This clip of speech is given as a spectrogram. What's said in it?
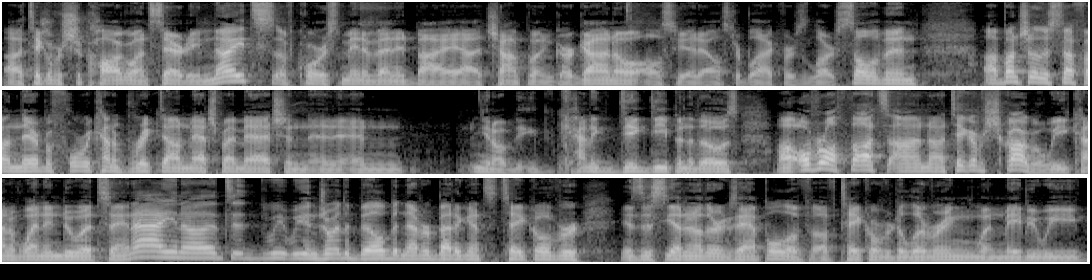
uh, TakeOver Chicago on Saturday nights. Of course, main evented by uh, Ciampa and Gargano. Also, you had Aleister Black versus Lars Sullivan. A bunch of other stuff on there before we kind of break down match by match and, and, and you know, kind of dig deep into those. Uh, overall thoughts on uh, Takeover Chicago? We kind of went into it saying, ah, you know, we, we enjoy the build, but never bet against the Takeover. Is this yet another example of, of Takeover delivering when maybe we,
